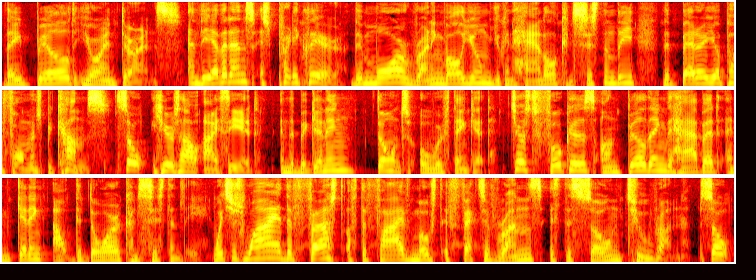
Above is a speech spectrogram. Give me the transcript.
they build your endurance. And the evidence is pretty clear. The more running volume you can handle consistently, the better your performance becomes. So here's how I see it. In the beginning, don't overthink it. Just focus on building the habit and getting out the door consistently. Which is why the first of the five most effective runs is the Zone 2 run. So,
